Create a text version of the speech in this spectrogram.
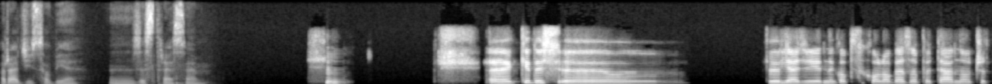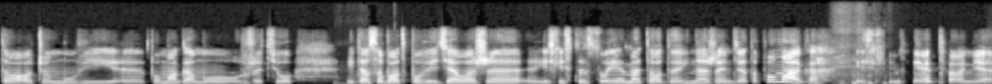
radzi sobie y, ze stresem? E, kiedyś y, wywiadzie jednego psychologa zapytano, czy to, o czym mówi, y, pomaga mu w życiu. I ta mhm. osoba odpowiedziała, że jeśli stosuje metody i narzędzia, to pomaga. Jeśli nie, to nie.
